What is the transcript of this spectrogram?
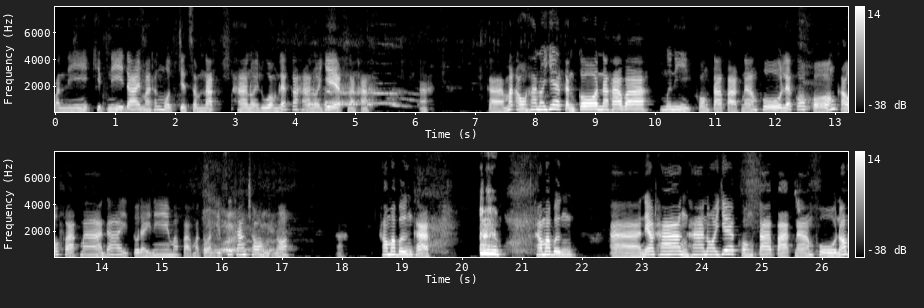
วันนี้คลิปนี้ได้มาทั้งหมด7สำนักฮานอยรวมและก็ฮานอยแยกนะคะ อะ กะมาเอาฮานอยแยกกันก่อนนะคะ ว่ามือนี่ของตาปากน้ำโพ และก็ของเขาฝากมาได้ตัวใดแน่มาฝากมาตอนเอฟซีทางช่องเนาะอะเฮามาเบิงค่ะเฮามาเบิงอ่าแนวทางฮานอยแยกของตาปากน้ำโพเนาะ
